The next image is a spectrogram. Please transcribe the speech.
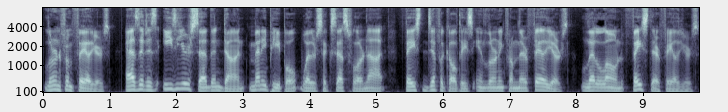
Learn from failures. As it is easier said than done, many people, whether successful or not, face difficulties in learning from their failures, let alone face their failures.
